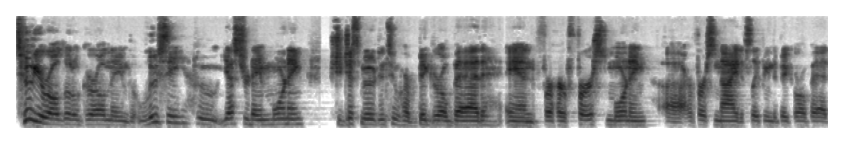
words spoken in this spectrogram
two-year-old little girl named Lucy, who yesterday morning she just moved into her big girl bed, and for her first morning, uh, her first night of sleeping in the big girl bed,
